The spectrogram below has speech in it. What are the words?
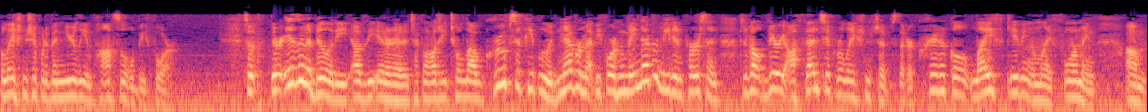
relationship would have been nearly impossible before. So there is an ability of the internet and technology to allow groups of people who had never met before, who may never meet in person, to develop very authentic relationships that are critical, life-giving, and life-forming. Um,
